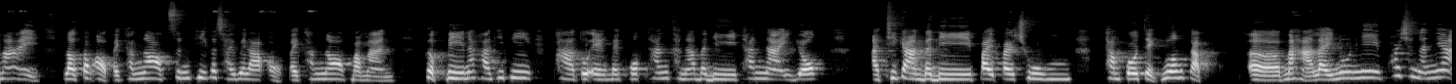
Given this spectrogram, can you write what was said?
ไม่ เราต้องออกไปข้างนอก ซึ่งพี่ก็ใช้เวลาออกไปข้างนอกประมาณ เกือบปีนะคะ ที่พี่พาตัวเองไปพบท่านคณะบดี ท่านนายก อธิการบดีไปประชุมทำโปรเจกต์ร่วมกับ มหาลัยนู่นนี่ เพราะฉะนั้นเนี่ย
